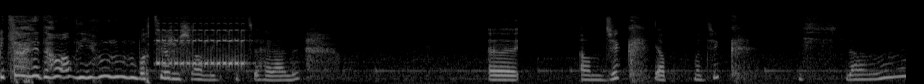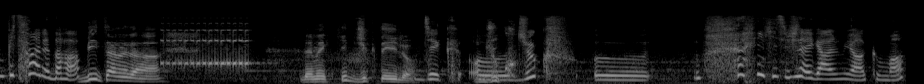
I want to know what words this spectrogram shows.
Bir tane daha alayım. Batıyorum şu anda gittikçe herhalde. Ee, amcık, yapmacık, işlem. Bir tane daha. Bir tane daha. Demek ki cık değil o. Cık, o, Cuk. cuk. ee, Hiçbir şey gelmiyor aklıma.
